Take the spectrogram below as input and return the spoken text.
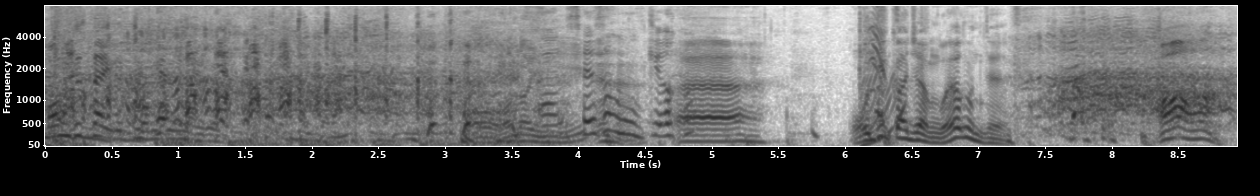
멍든다 이거 멍든다 이거 아, 세상 웃겨. 어디까지 한 거야 근데? 아, 아.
